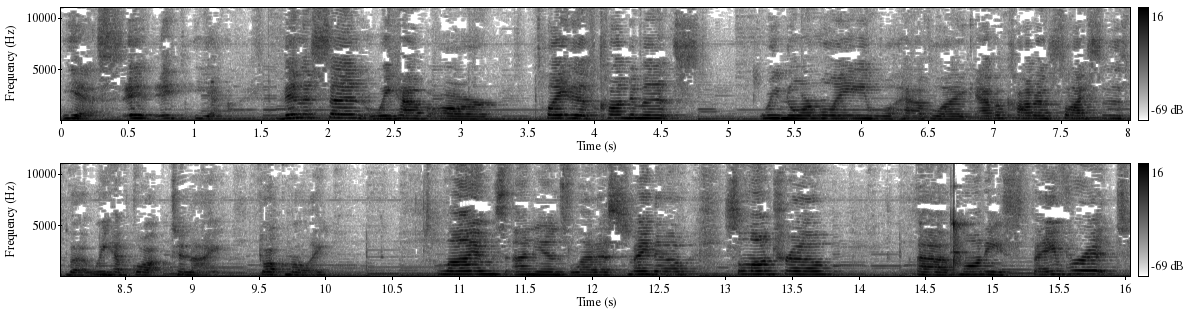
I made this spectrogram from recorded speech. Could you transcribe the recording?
Yes, it, it yeah. Venison, we have our plate of condiments. We normally will have like avocado slices, but we have guac tonight. Guacamole. Limes, onions, lettuce, tomato, cilantro, uh, Monty's favorite,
